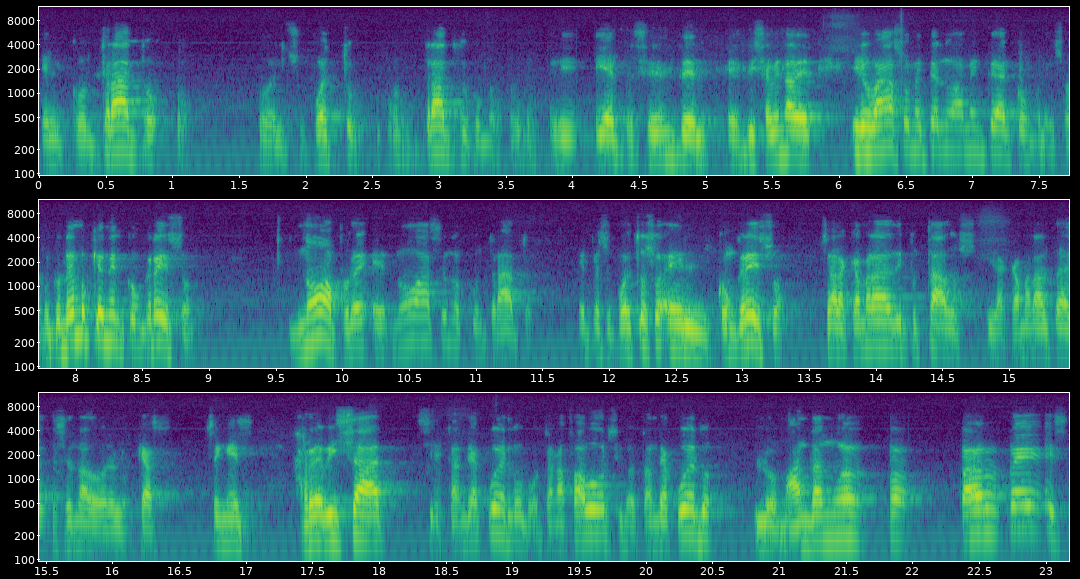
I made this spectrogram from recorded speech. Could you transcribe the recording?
el contrato o el supuesto contrato, como diría el presidente Luis Abinader, y lo van a someter nuevamente al Congreso. Recordemos que en el Congreso no, eh, no hacen los contratos, el presupuesto, el Congreso, o sea, la Cámara de Diputados y la Cámara Alta de Senadores, lo que hacen es revisar si están de acuerdo, votan a favor, si no están de acuerdo, lo mandan nueva vez,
